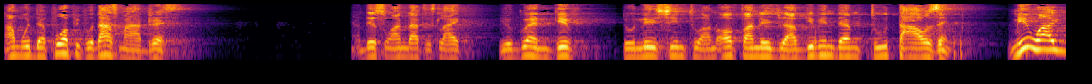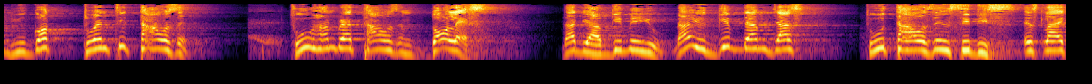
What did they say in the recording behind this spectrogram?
I'm with the poor people. That's my address. And this one that is like, you go and give donation to an orphanage, you have given them 2,000. Meanwhile, you got 20,000, 200,000 dollars that they have given you. Now you give them just 2,000 cedis. It's like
